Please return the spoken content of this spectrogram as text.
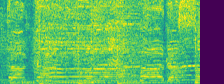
Ceritakanlah pada saya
